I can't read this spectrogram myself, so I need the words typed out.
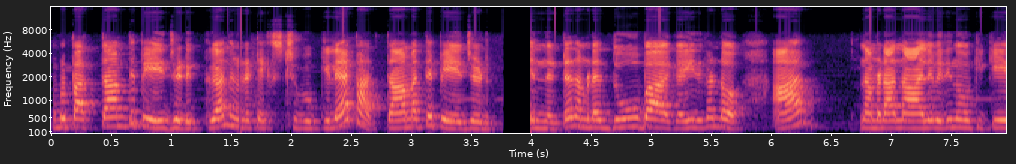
അപ്പോൾ പത്താമത്തെ പേജ് എടുക്കുക. നിങ്ങളുടെ ടെക്സ്റ്റ് ബുക്കിലെ പത്താമത്തെ പേജ് എടുക്കുക എന്നിട്ട് നമ്മുടെ ദൂഭാഗ ഇത് കണ്ടോ? ആ നമ്മുടെ ആ നാല് വരി നോക്കിക്കേ.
